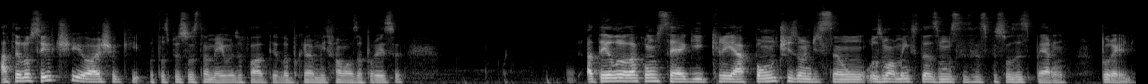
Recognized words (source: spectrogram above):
A Taylor Swift, eu acho que outras pessoas também, mas eu falo a Taylor porque ela é muito famosa por isso. A Taylor ela consegue criar pontes onde são os momentos das músicas que as pessoas esperam por ele.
